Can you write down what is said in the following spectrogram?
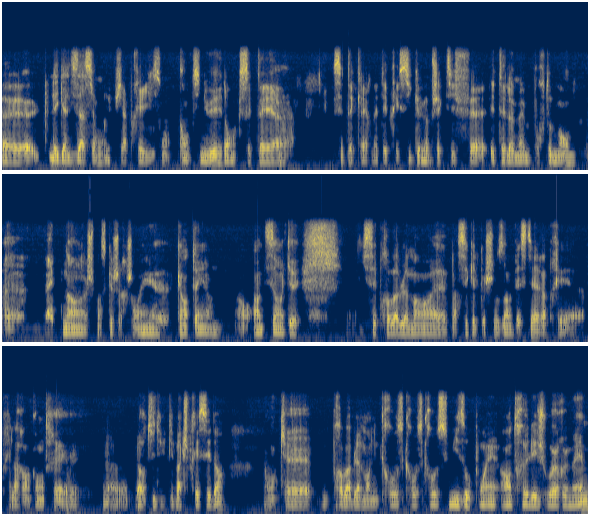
euh l'égalisation. Et puis après, ils ont continué. Donc c'était euh, c'était clair, net et précis que l'objectif était le même pour tout le monde. maintenant, je pense que je rejoins Quentin en, en, disant que il s'est probablement passé quelque chose dans le vestiaire après après la rencontre lors du, du, match précédent. Donc probablement une grosse, grosse, grosse mise au point entre les joueurs eux-mêmes,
